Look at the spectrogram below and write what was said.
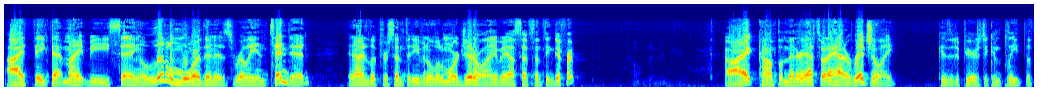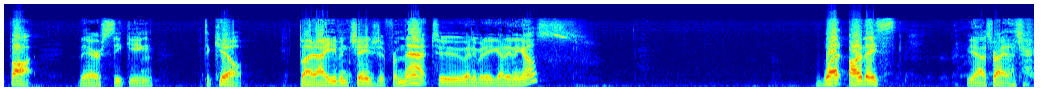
I think that might be saying a little more than is really intended, and I'd look for something even a little more general. Anybody else have something different? Complementary. All right, complementary. That's what I had originally, because it appears to complete the thought. They're seeking to kill. But I even changed it from that to anybody got anything else? What are they? s- Guys up here. Yeah, that's right. That's right.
